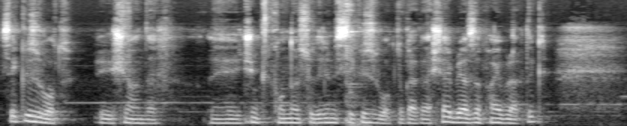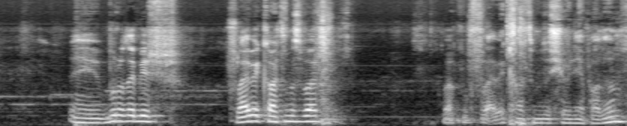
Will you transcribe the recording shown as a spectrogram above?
800 volt e, şu anda. E, çünkü kondansatörlerimiz 800 voltluk arkadaşlar. Biraz da pay bıraktık. E, burada bir flyback kartımız var. Bakın flyback kartımızı şöyle yapalım.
